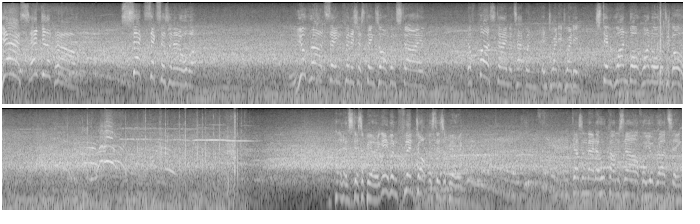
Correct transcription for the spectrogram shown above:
Yes, into the crowd. Six sixes and an over. Yuvraj Singh finishes things off in style. The first time it's happened in 2020. Still one ball, one over to go. And it's disappearing. Even Flintoff is disappearing. Doesn't matter who comes now for Yuvraj Singh.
